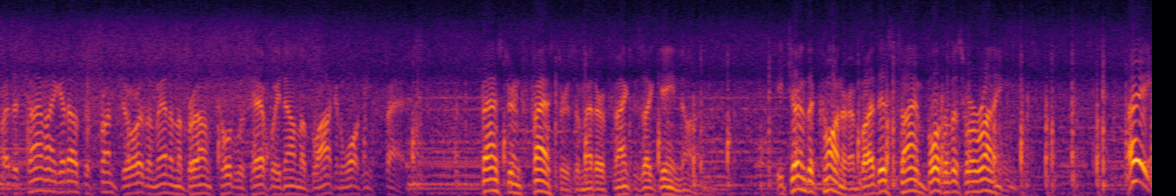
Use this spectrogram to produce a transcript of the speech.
By the time I got out the front door, the man in the brown coat was halfway down the block and walking fast. Faster and faster, as a matter of fact, as I gained on him. He turned the corner, and by this time, both of us were running. Hey!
